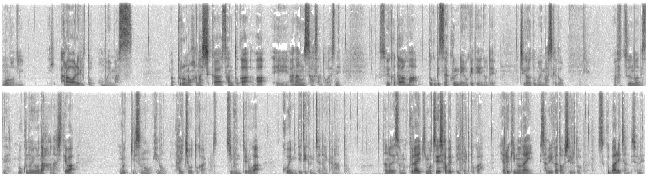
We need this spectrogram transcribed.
もろに現れると思います。ま、プロの話し家さんとかは、えーアナウンサーさんとかですねそういう方はまあ特別な訓練を受けているので違うと思いますけど、普通のですね僕のような話では思いっきりその日の体調とか気分っていうのが声に出てくるんじゃないかなと。なのでその暗い気持ちで喋っていたりとかやる気のない喋り方をしているとすぐバレちゃうんですよね。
